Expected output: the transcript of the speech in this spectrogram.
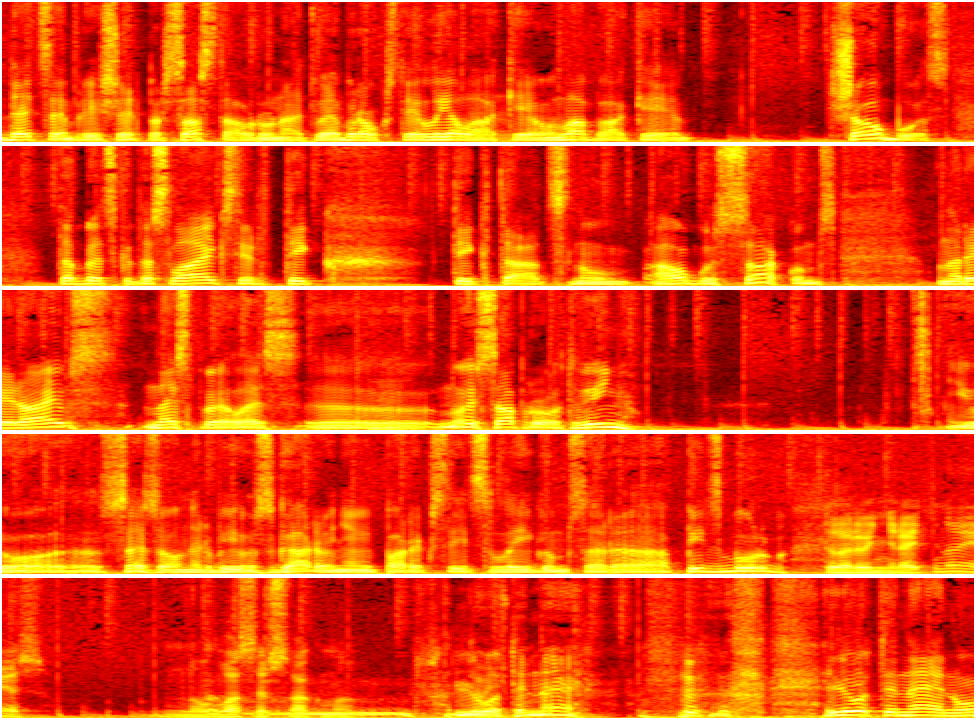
decembrī šeit par sastāvu runājot, vai brauks tie lielākie un labākie šaubos. Tāpēc, ka tas laiks ir tik, tik tāds nu, augusts sākums. Uh, Un arī Raivs nespēlēs. Eh, nu, es saprotu viņu. Jo sezona ir bijusi gara, viņam ir parakstīts līgums ar uh, Pitsburgu. Tu ar viņu reiķinājies? No vasaras sākumā. Ļoti nē. ļoti nē. Nu,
